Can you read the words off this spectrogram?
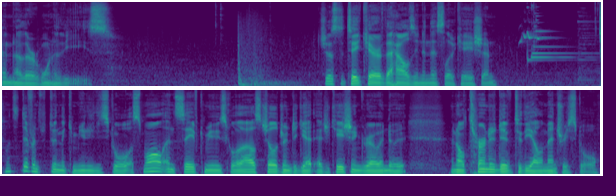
another one of these. Just to take care of the housing in this location. What's the difference between the community school? A small and safe community school allows children to get education and grow into an alternative to the elementary school.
